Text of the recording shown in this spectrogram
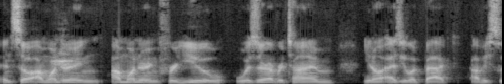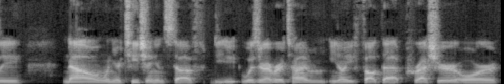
And so I'm wondering, I'm wondering for you, was there ever time, you know, as you look back, obviously now when you're teaching and stuff, you, was there ever a time, you know, you felt that pressure or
